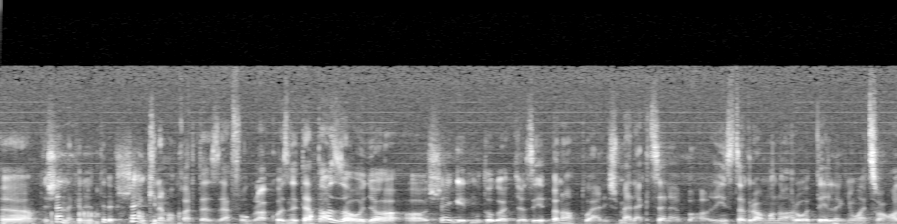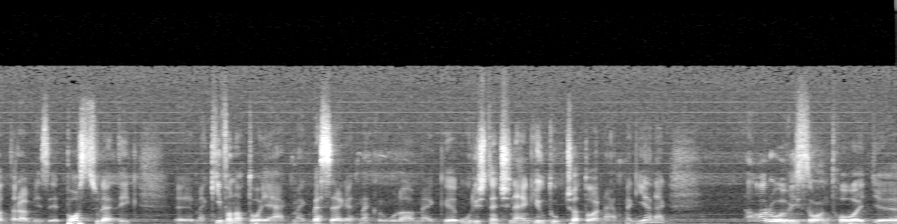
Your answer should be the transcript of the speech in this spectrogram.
Ö, és ennek ellenére tényleg senki nem akart ezzel foglalkozni. Tehát azzal, hogy a, a segét mutogatja az éppen aktuális meleg celeb az Instagramon, arról tényleg 86 darab izé poszt születik, meg kivonatolják, meg beszélgetnek róla, meg úristen csinálják YouTube csatornát, meg ilyenek. Arról viszont, hogy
